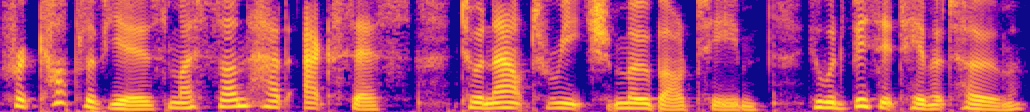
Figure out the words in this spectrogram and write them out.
For a couple of years, my son had access to an outreach mobile team who would visit him at home.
